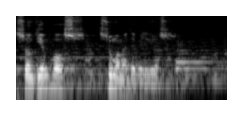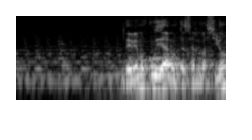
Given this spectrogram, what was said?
Son tiempos sumamente peligrosos. Debemos cuidar nuestra salvación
